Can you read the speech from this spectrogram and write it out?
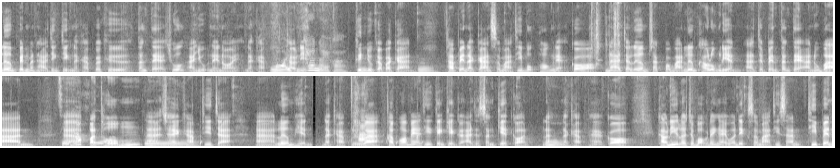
เริ่มเป็นปัญหาจริง ๆ นะครับ ก็คือตั้งแต่ช่วงอายุน้อยๆนะครับน้อยคราวนี้แค่ไหนคะขึ้นอยู่กับอาการอืมถ้าเป็นอาการสมาธิบกพร่องเนี่ยก็น่าจะเริ่มสักประมาณเริ่มเข้าโรงเรียน อาจจะเป็นตั้งแต่อนุบาลสี่อ่าห้าขวบปฐมอ่าอืมใช่ครับที่จะอ่า เริ่มเห็นนะครับหรือค่ะว่าถ้าพ่อแม่ที่เก่งๆ ก็อาจจะสังเกตก่อนละอืมนะครับฮะก็คราวนี้เราจะบอกได้ไงว่าเด็กสมาธิสั้นที่เป็น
